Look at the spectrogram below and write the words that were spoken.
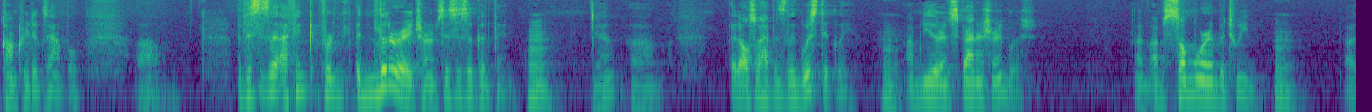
concrete example. Um, but this is, a, I think, for in literary terms, this is a good thing. Yeah. Um, it also happens linguistically. I'm neither in Spanish or English. I'm, I'm somewhere in between. Uh,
